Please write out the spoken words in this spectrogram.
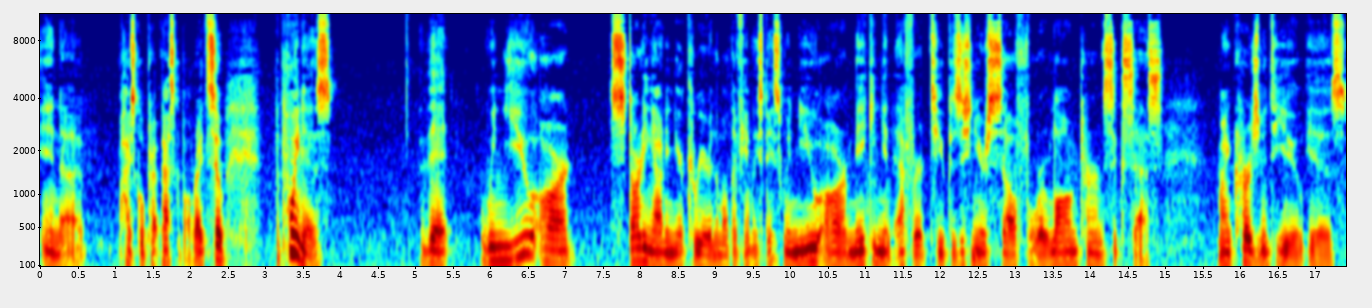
in uh, high school prep basketball, right? So the point is that when you are starting out in your career in the multifamily space, when you are making an effort to position yourself for long term success, my encouragement to you is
